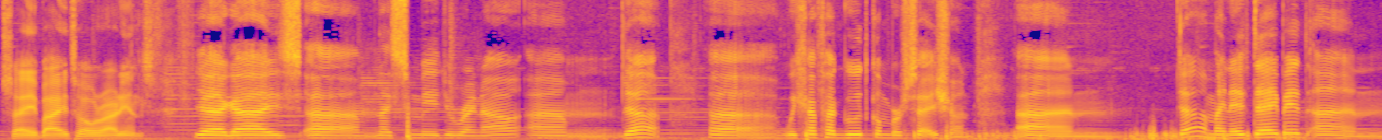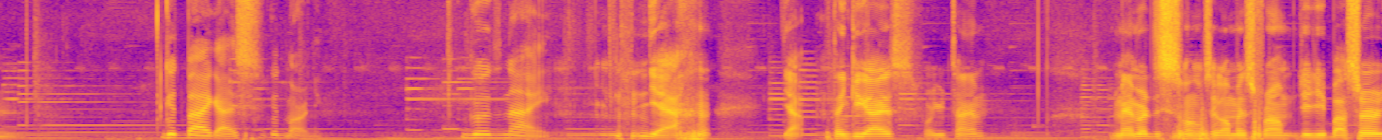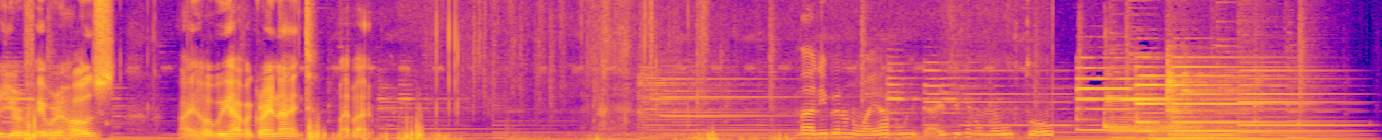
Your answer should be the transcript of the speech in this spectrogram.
say bye to our audience. Yeah, guys. Um, nice to meet you right now. Um, yeah, uh, we have a good conversation, and yeah, my name is David, and goodbye, guys. Good morning. Good night. yeah, yeah. Thank you guys for your time. Remember, this is Juan Jose Gomez from GG Busser, your favorite host. I hope you have a great night. Bye bye. Pero no a publicar eso que no me gustó.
